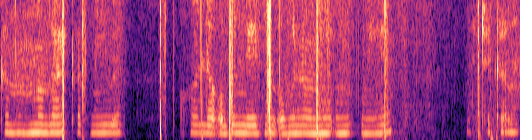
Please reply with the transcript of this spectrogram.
Kanalıma like atmayı ve Hala abone değilseniz abone olmayı unutmayın. Hoşçakalın.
